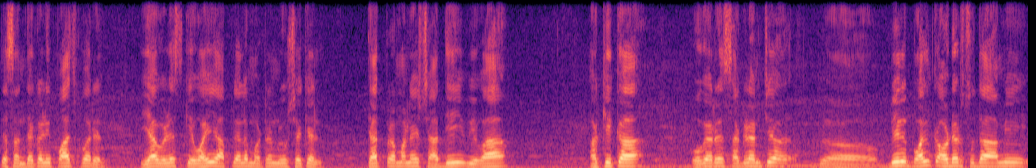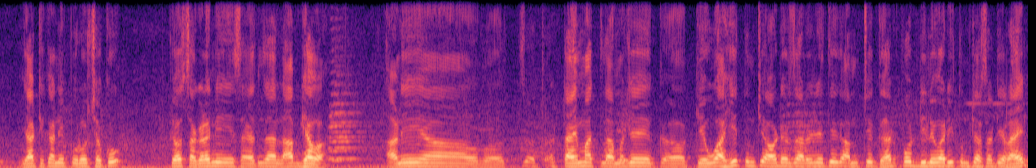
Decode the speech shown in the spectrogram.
ते संध्याकाळी पाचपर्यंत यावेळेस केव्हाही आपल्याला मटण मिळू शकेल. त्याचप्रमाणे शादी विवाह अकिका वगैरे सगळ्यांचे बिल बल्क ऑर्डरसुद्धा आम्ही या ठिकाणी पुरवू शकू. तेव्हा सगळ्यांनी सगळ्यांचा लाभ घ्यावा. आणि च- टायमातला म्हणजे क- केव्हाही तुमची ऑर्डर झालेली ती आमची घरपोच डिलिव्हरी तुमच्यासाठी राहील.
